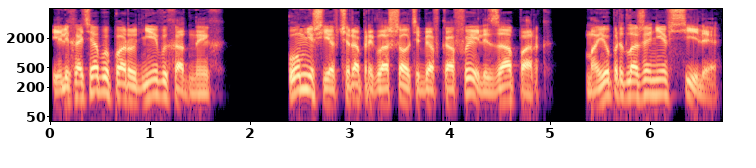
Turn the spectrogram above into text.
Или хотя бы пару дней выходных. Помнишь, я вчера приглашал тебя в кафе или зоопарк? Мое предложение в силе.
